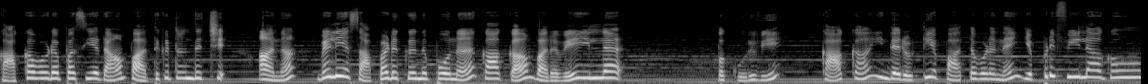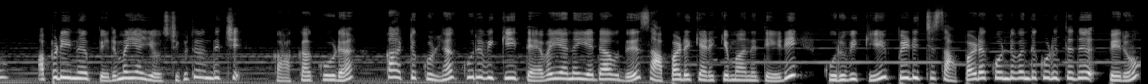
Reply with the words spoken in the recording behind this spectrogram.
காக்காவோட பசிய தான் பாத்துக்கிட்டு இருந்துச்சு. ஆனா வெளிய சாப்பாடுக்குன்னு போன காக்கா வரவே இல்ல. இப்ப குருவி காக்கா இந்த ரொட்டிய பார்த்த உடனே எப்படி ஃபீல் ஆகும்? அப்படின்னு பெருமையா யோசிச்சுக்கிட்டு இருந்துச்சு. காக்கா கூட காட்டுக்குள்ள குருவிக்கு தேவையான ஏதாவது சாப்பாடு கிடைக்குமான்னு தேடி குருவிக்கு பிடிச்ச சாப்பாடை கொண்டு வந்து கொடுத்தது. பெரும்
